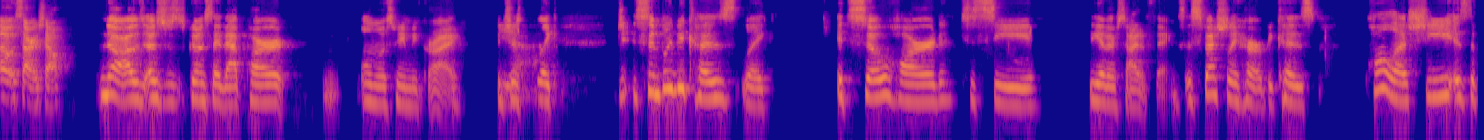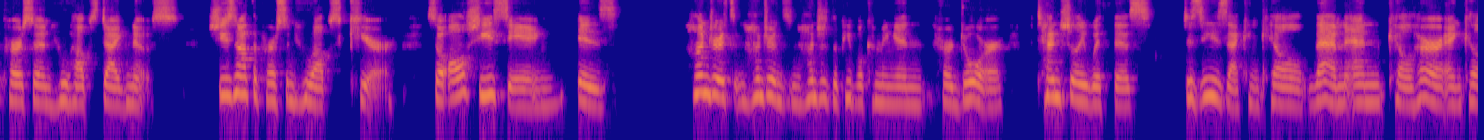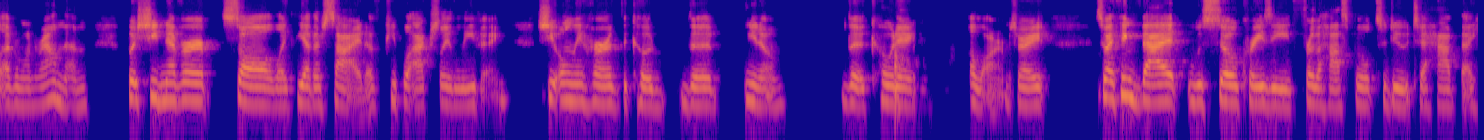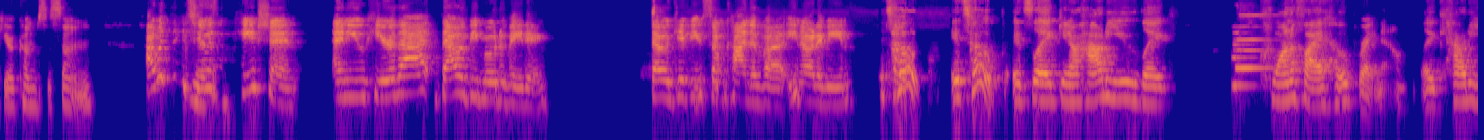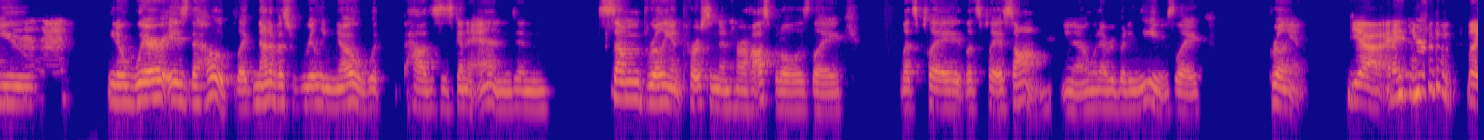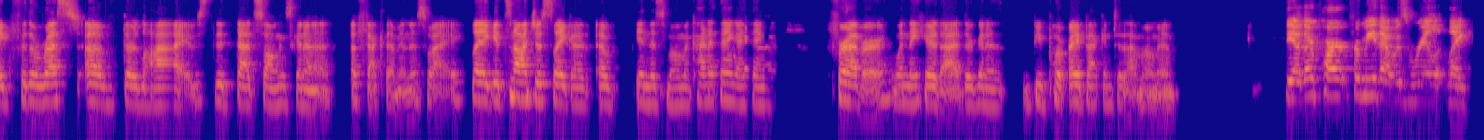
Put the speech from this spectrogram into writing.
oh sorry Shell. no I was, I was just gonna say that part almost made me cry it's yeah. just like simply because like it's so hard to see the other side of things especially her because paula she is the person who helps diagnose she's not the person who helps cure. So all she's seeing is hundreds and hundreds and hundreds of people coming in her door, potentially with this disease that can kill them and kill her and kill everyone around them. But she never saw like the other side of people actually leaving. She only heard the code, the, you know, the coding alarms, right? So I think that was so crazy for the hospital to do to have that here comes the sun I would think too, yeah. as a patient, and you hear that, that would be motivating. That would give you some kind of a, you know what I mean? It's hope. it's hope. It's like, you know, how do you like quantify hope right now? Like, how do you, Mhm. you know, where is the hope? Like, none of us really know what how this is going to end. And some brilliant person in her hospital is like, let's play, let's play a song. You know, when everybody leaves, like, brilliant. Yeah, and I think for the like for the rest of their lives that that song's gonna affect them in this way. Like it's not just like a, a in this moment kind of thing. I think forever when they hear that they're gonna be put right back into that moment. the other part for me that was real like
